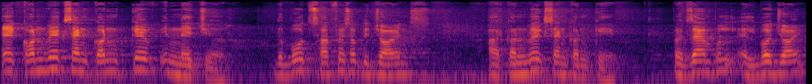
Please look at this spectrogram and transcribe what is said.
a convex and concave in nature the both surface of the joints are convex and concave. For example, elbow joint,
